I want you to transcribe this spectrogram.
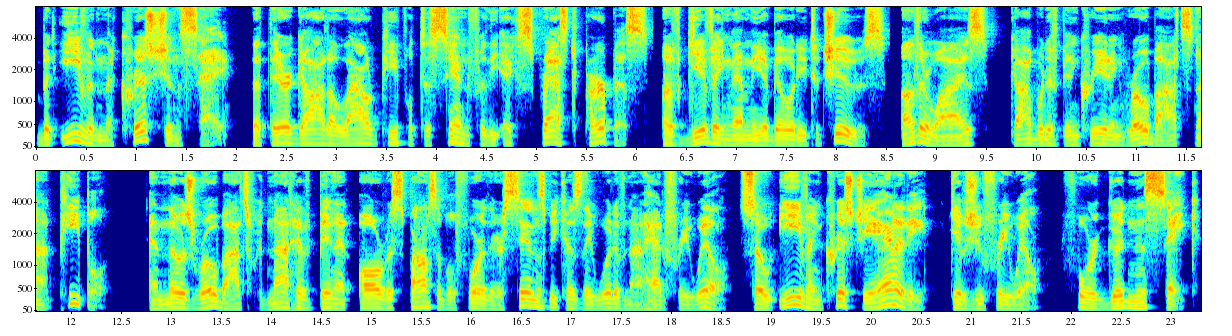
but even the Christians say that their God allowed people to sin for the expressed purpose of giving them the ability to choose. Otherwise, God would have been creating robots, not people. And those robots would not have been at all responsible for their sins because they would have not had free will. So even Christianity gives you free will, for goodness sake.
